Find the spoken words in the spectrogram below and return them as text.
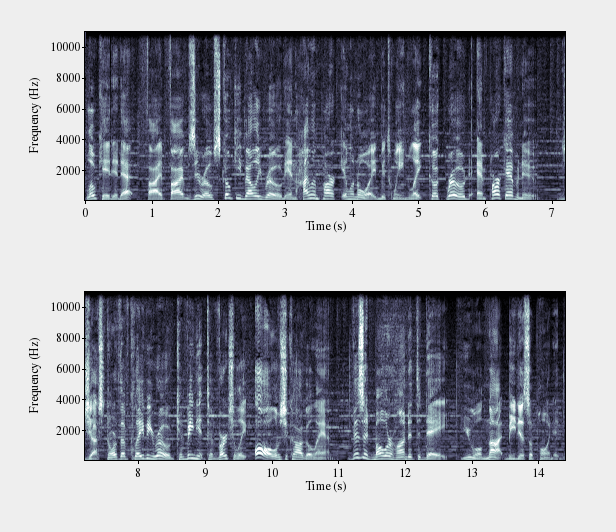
located at 550 Skokie Valley Road in Highland Park, Illinois between Lake Cook Road and Park Avenue. Just north of Clavey Road, convenient to virtually all of Chicagoland. Visit Muller Honda today. You will not be disappointed.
